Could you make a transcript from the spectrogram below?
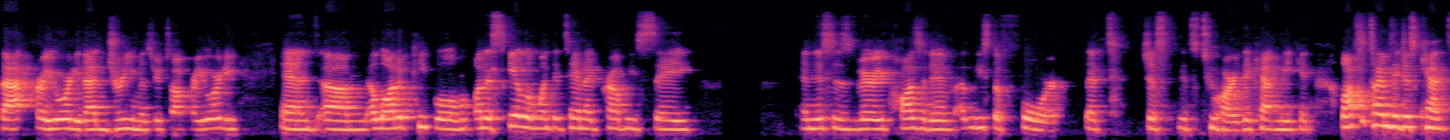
that priority, that dream as your top priority. And um, a lot of people on a scale of one to ten, I'd probably say and this is very positive, at least a four that just it's too hard. They can't make it. Lots of times they just can't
